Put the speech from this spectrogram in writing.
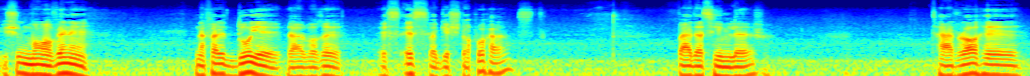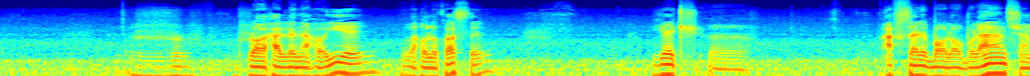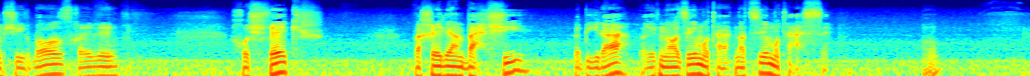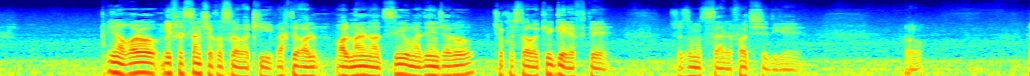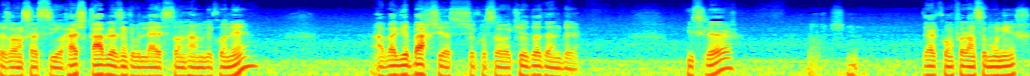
ایشون معاون نفر دوی در واقع اس اس و گشتاپو هست. بعد از هیملر. طراح راه حل نهایی و هولوکاسته. یک افسر بالا بلند شمشیرباز خیلی خوشفکر و خیلی هم وحشی و بیره و یک نازی نازی متعصب؟ این آقا رو میفرستن چکسلواکی وقتی آلمان نازی اومده اینجا رو چکسلواکی گرفته جز متصرفاتش دیگه 1938 خب. قبل از اینکه به لهستان حمله کنه اول یه بخشی از چکسلواکی رو دادن به هیتلر. در کنفرانس مونیخ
